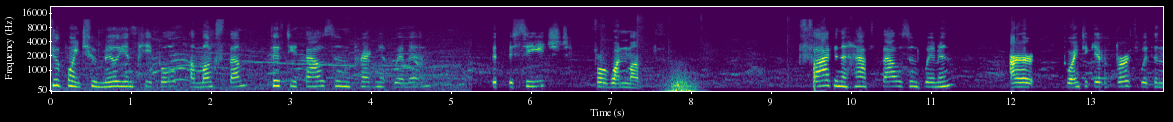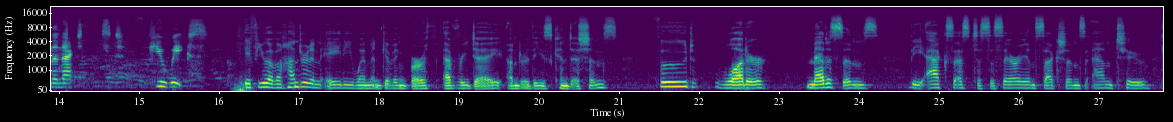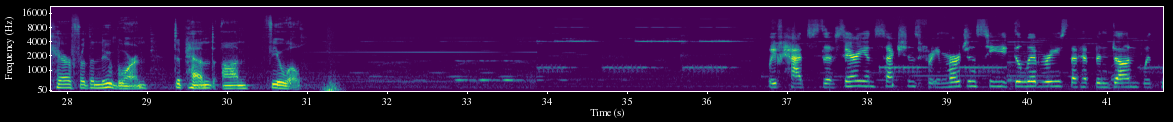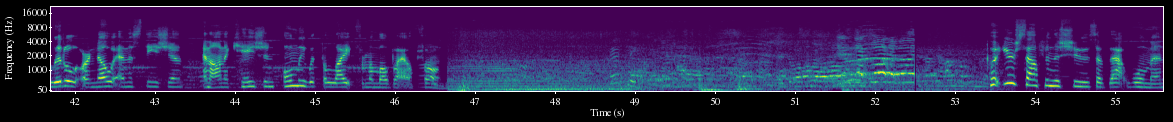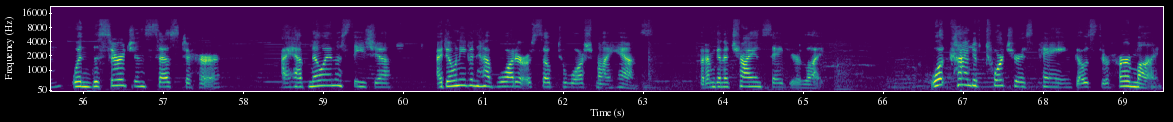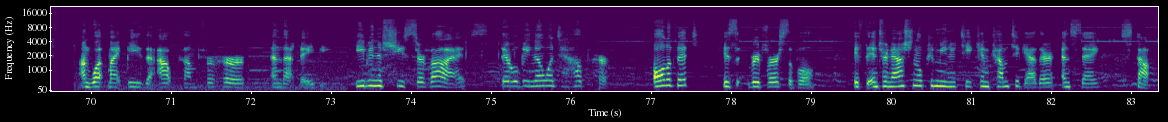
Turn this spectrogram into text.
2.2 million people, amongst them 50,000 pregnant women, besieged for one month. Five and a half thousand women are going to give birth within the next few weeks. If you have 180 women giving birth every day under these conditions, food, water, medicines, the access to cesarean sections, and to care for the newborn depend on fuel. We've had cesarean sections for emergency deliveries that have been done with little or no anesthesia, and on occasion only with the light from a mobile phone. Put yourself in the shoes of that woman when the surgeon says to her, I have no anesthesia. I don't even have water or soap to wash my hands, but I'm going to try and save your life. What kind of torturous pain goes through her mind on what might be the outcome for her and that baby? Even if she survives, there will be no one to help her. All of it is reversible if the international community can come together and say, stop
